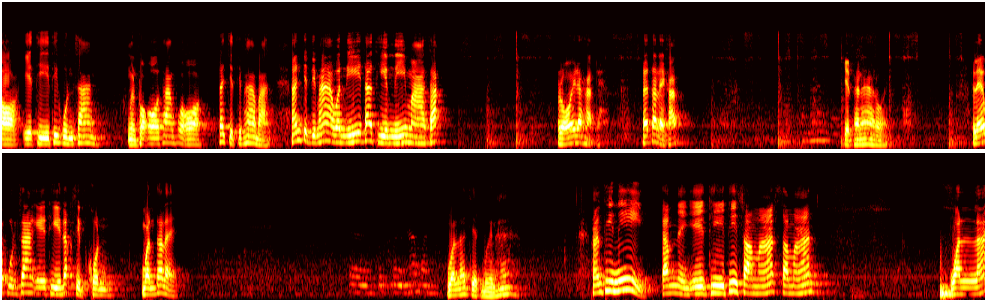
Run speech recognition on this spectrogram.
ต่อ AT ที่คุณสร้างเหมือนพอสร้างพอได้75บาทนั้น75วันนี้ถ้าทีมนี้มาสักร้อยรหัสได้เท่าไหร่ครับเจ็ดพันห้าร้อยแล้วคุณสร้างเอทีสักสิบคนวันเท่าไหร่เออเจ็ดหมื่นห้าพันวันละเจ็ดหมื่นห้าอันที่นี่ตำแหน่งเอทีที่สมาร์ทสมาร์ทวันละ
